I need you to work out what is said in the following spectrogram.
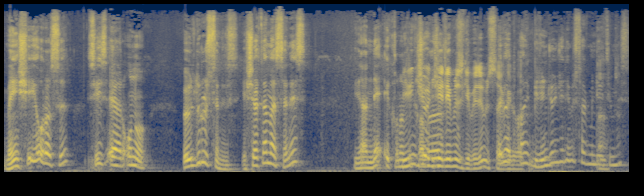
menşei orası. Siz eğer onu öldürürseniz, yeşertemezseniz yani ne ekonomik Birinci kalır. önceliğimiz gibi değil mi sevgili Evet, Bakan? ay, birinci önceliğimiz tabii milli eğitimimiz.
